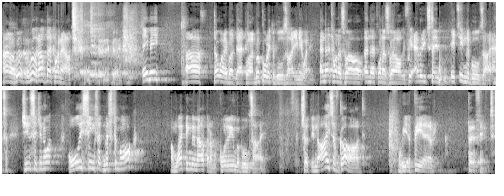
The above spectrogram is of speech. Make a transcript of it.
I we'll, we'll rub that one out. Amy, uh, don't worry about that one. We'll call it a bullseye anyway. And that one as well, and that one as well. If we average them, it's in the bullseye. And so Jesus said, you know what? All these things that missed the mark, I'm wiping them out and I'm calling them a bullseye. So that in the eyes of God, we appear perfect,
